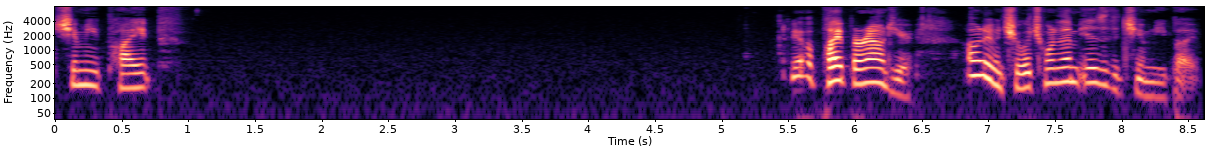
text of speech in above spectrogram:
chimney pipe. Do we have a pipe around here? I'm not even sure which one of them is the chimney pipe.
